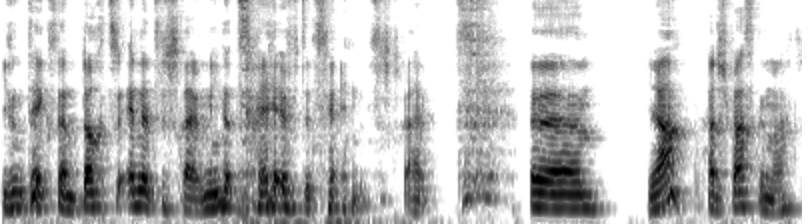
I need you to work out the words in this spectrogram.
diesen Text dann doch zu Ende zu schreiben, nicht nur zur Hälfte zu Ende zu schreiben. Ähm, ja, hat Spaß gemacht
